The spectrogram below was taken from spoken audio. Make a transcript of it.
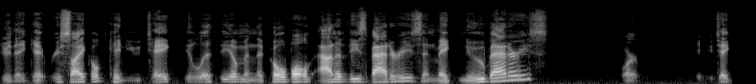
Do they get recycled? Can you take the lithium and the cobalt out of these batteries and make new batteries? Or can you take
